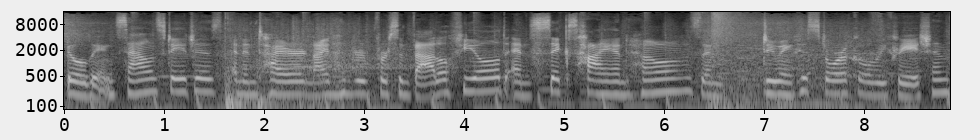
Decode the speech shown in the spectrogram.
Building sound stages, an entire 900 person battlefield, and six high end homes, and doing historical recreations.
